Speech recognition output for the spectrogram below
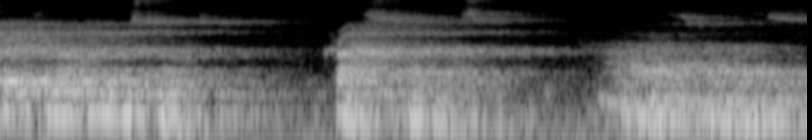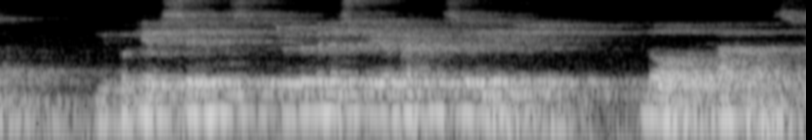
truth from our innermost heart. Christ, have mercy. You forgive sins through the ministry of reconciliation. Have mercy.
